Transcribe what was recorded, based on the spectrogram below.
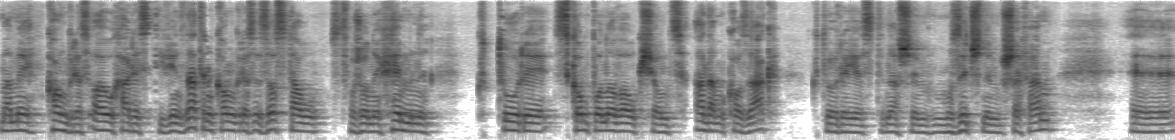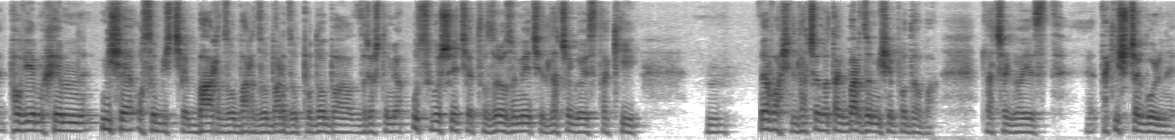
mamy kongres o Eucharystii, więc na ten kongres został stworzony hymn, który skomponował ksiądz Adam Kozak, który jest naszym muzycznym szefem. E, Powiem, hymn mi się osobiście bardzo, bardzo, bardzo podoba. Zresztą, jak usłyszycie, to zrozumiecie, dlaczego jest taki. mm, No właśnie, dlaczego tak bardzo mi się podoba. Dlaczego jest e, taki szczególny.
